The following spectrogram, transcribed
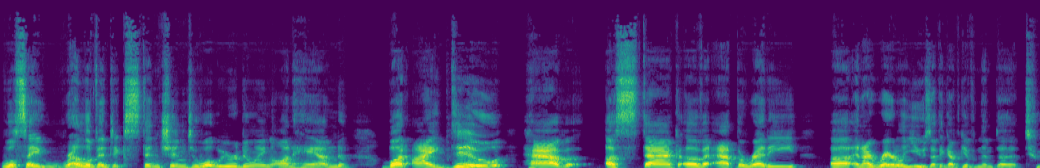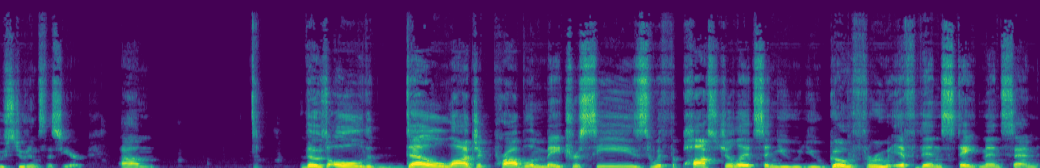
we'll say, relevant extension to what we were doing on hand. But I do have a stack of at the ready uh, and I rarely use. I think I've given them to two students this year. Um, those old Dell logic problem matrices with the postulates, and you you go through if then statements, and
